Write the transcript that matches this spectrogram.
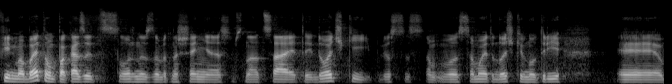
фильм об этом показывает сложные взаимоотношения, собственно, отца этой дочки, и плюс сам- самой этой дочки внутри э,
